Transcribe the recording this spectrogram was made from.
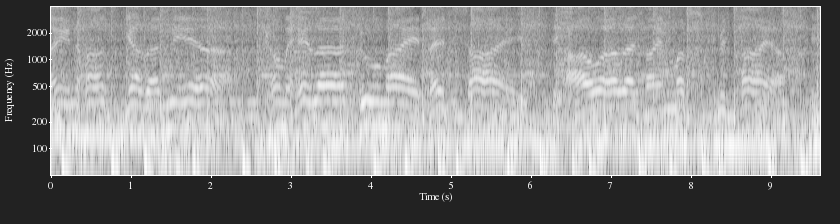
Reinhardt, gather near, come hither to my bedside. The hour that I must retire is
